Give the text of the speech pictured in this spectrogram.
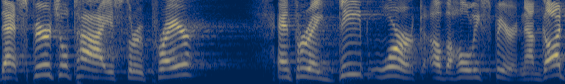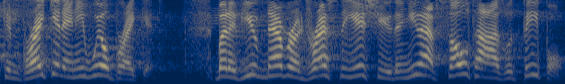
that spiritual tie is through prayer and through a deep work of the Holy Spirit. Now, God can break it and He will break it. But if you've never addressed the issue, then you have soul ties with people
